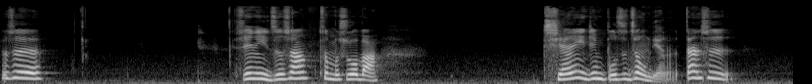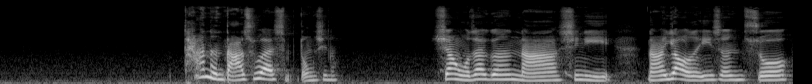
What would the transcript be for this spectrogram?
就是心理智商这么说吧。钱已经不是重点了，但是他能答出来什么东西呢？像我在跟拿心理拿药的医生说，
